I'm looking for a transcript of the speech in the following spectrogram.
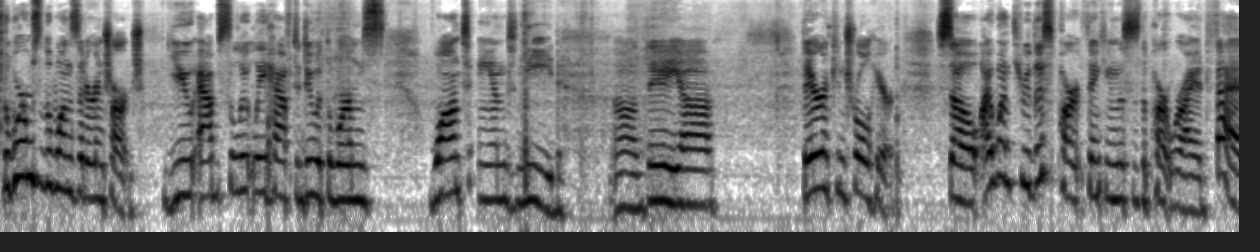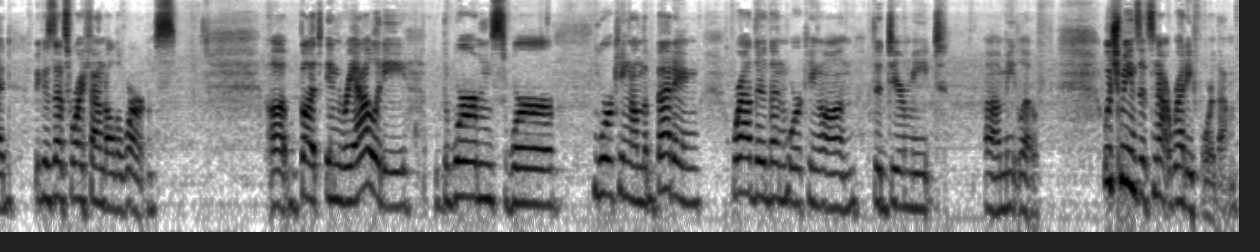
The worms are the ones that are in charge. You absolutely have to do what the worms want and need. Uh, they, uh, they're in control here. So I went through this part thinking this is the part where I had fed, because that's where I found all the worms. Uh, but in reality, the worms were working on the bedding rather than working on the deer meat uh, meatloaf, which means it's not ready for them.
